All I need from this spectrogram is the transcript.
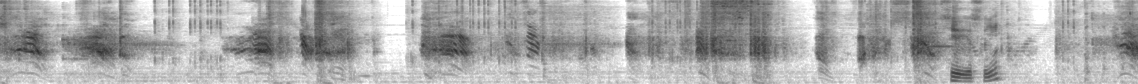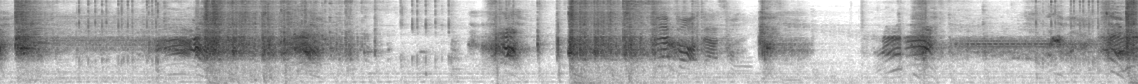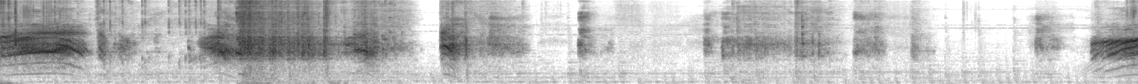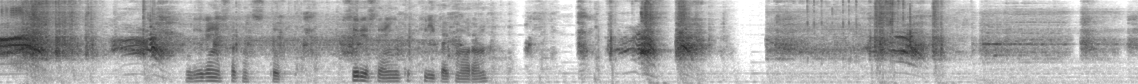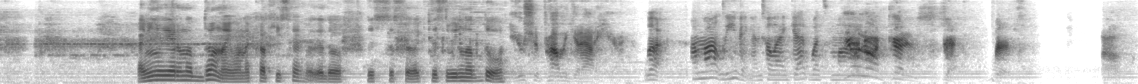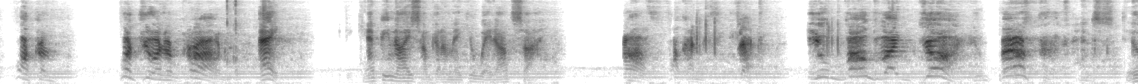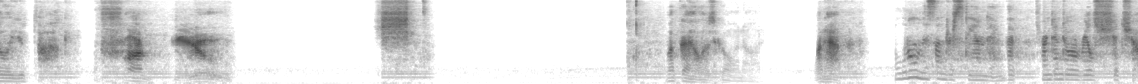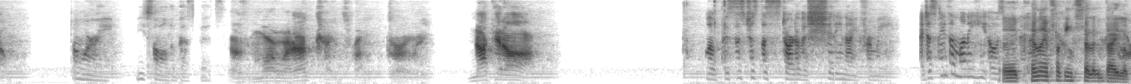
Seriously? сыр, если они так кликать моран? I mean, we are not done. I wanna cut his head off. This is like, this will not do. You Can I fucking select dialogue?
